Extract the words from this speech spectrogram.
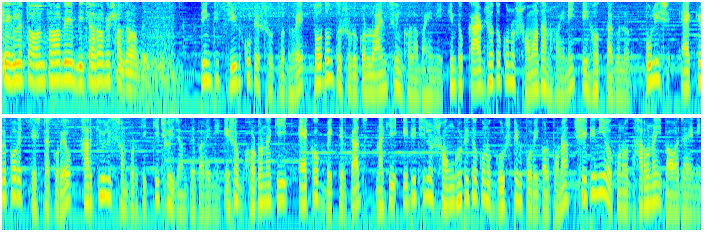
সেগুলি তদন্ত হবে, বিচার হবে, সাজা হবে। তিনটি চিরকুটের সূত্র ধরে তদন্ত শুরু করল আইন শৃঙ্খলা বাহিনী, কিন্তু কার্যত কোনো সমাধান হয়নি এই হত্যাগুলোর। পুলিশ একের পর এক চেষ্টা করেও হারকিউলিস সম্পর্কে কিছুই জানতে পারেনি। এসব ঘটনা কি একক ব্যক্তির কাজ, নাকি এটি ছিল সংঘটিত কোনো গোষ্ঠীর পরিকল্পনা, সেটি নিয়েও কোনো ধারণাই পাওয়া যায়নি।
